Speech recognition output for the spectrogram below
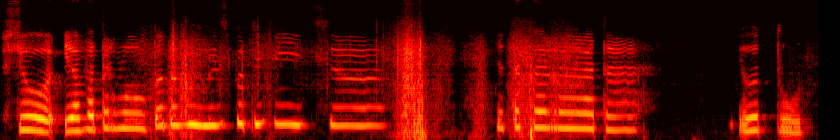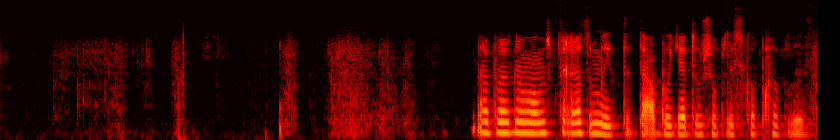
Все, я Waterworld подивилась, подивіться. Я така рада. І отут. Напевно, вам розмити, та, бо я дуже близько приблизно.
